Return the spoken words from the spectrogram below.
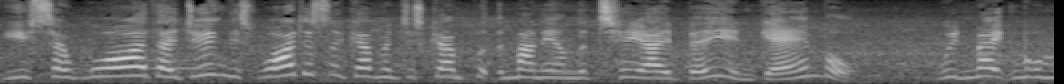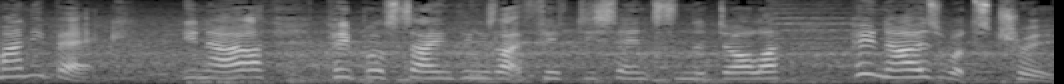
you say why are they doing this? Why doesn't the government just go and put the money on the TAB and gamble? We'd make more money back. You know, people are saying things like 50 cents in the dollar. Who knows what's true?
